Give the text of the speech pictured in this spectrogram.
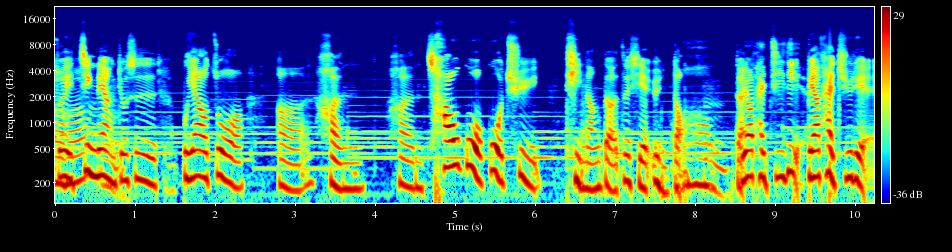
所以尽量就是不要做。呃，很很超过过去体能的这些运动，对，不要太激烈，不要太剧烈，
